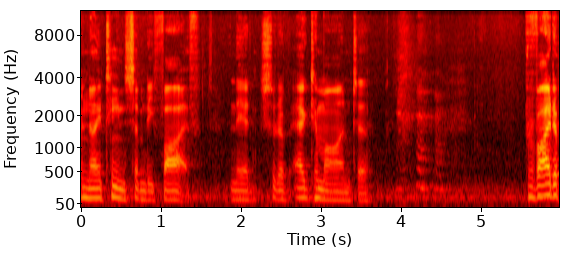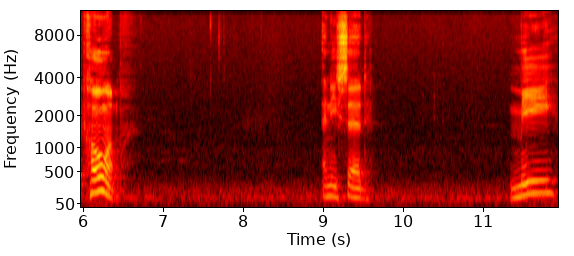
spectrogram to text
in 1975, and they had sort of egged him on to provide a poem. And he said, Me,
